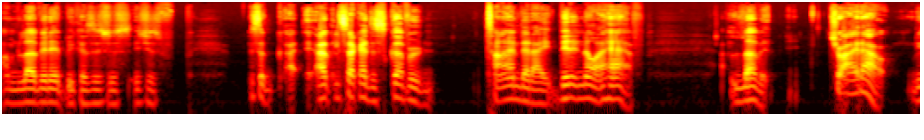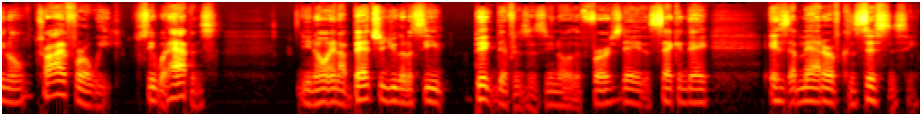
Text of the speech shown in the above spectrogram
I'm loving it because it's just it's just it's a it's like I discovered time that I didn't know I have. I love it. Try it out. You know, try it for a week. See what happens. You know, and I bet you you're gonna see big differences. You know, the first day, the second day, it's a matter of consistency.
